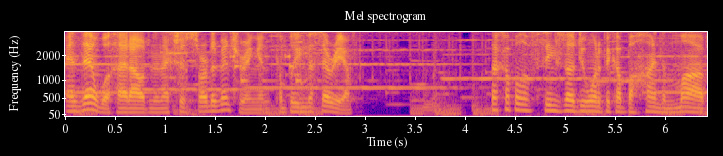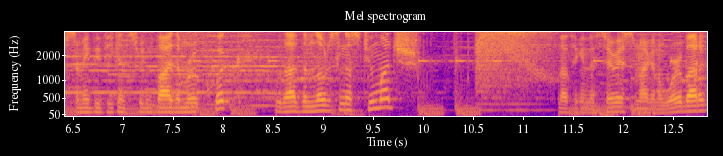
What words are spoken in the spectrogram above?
and then we'll head out and actually start adventuring and completing this area. A couple of things I do want to pick up behind the mob, so maybe if you can swing by them real quick without them noticing us too much. Nothing in the serious, I'm not gonna worry about it.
